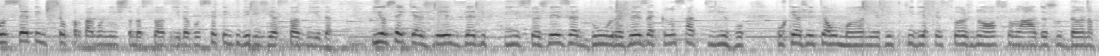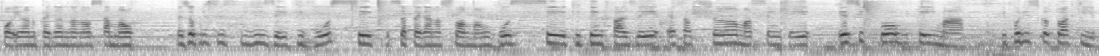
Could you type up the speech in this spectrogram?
Você tem que ser o protagonista da sua vida, você tem que dirigir a sua vida. E eu sei que às vezes é difícil, às vezes é duro, às vezes é cansativo, porque a gente é humano e a gente queria pessoas do nosso lado, ajudando, apoiando, pegando na nossa mão. Mas eu preciso te dizer que você que precisa pegar na sua mão, você que tem que fazer essa chama acender, esse fogo queimar. E por isso que eu tô aqui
